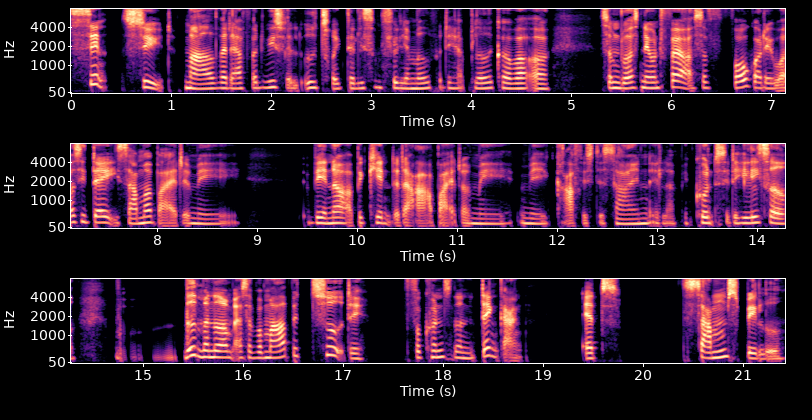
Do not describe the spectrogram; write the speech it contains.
sindssygt meget, hvad det er for et visuelt udtryk, der ligesom følger med på det her pladecover, og som du også nævnte før, så foregår det jo også i dag i samarbejde med venner og bekendte, der arbejder med, med grafisk design eller med kunst i det hele taget. Ved man noget om, altså hvor meget betød det for kunstnerne dengang, at samspillet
